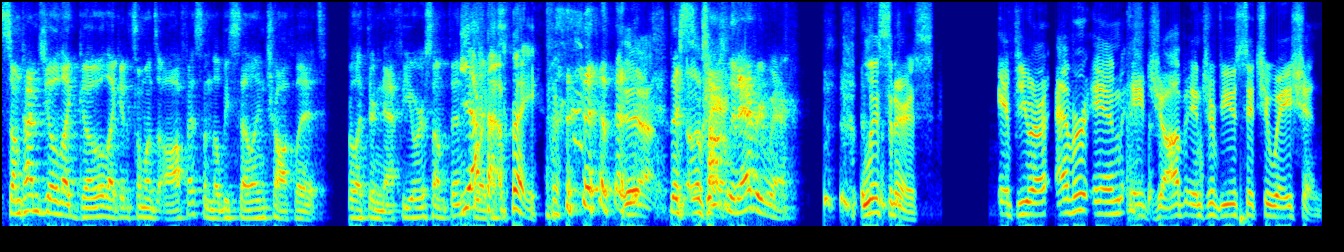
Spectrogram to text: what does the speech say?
Sometimes you'll like go like in someone's office and they'll be selling chocolate for like their nephew or something. for, Yeah, like, right. Yeah. There's Okay. chocolate everywhere. listeners, if you are ever in a job interview situation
